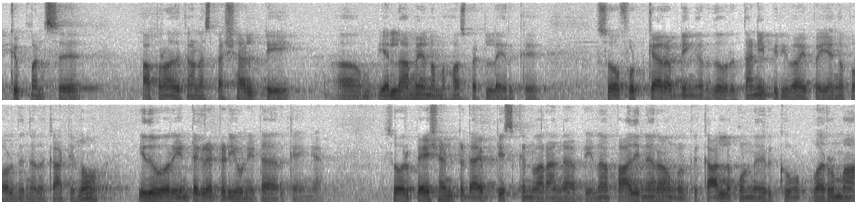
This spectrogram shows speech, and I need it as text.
எக்யூப்மெண்ட்ஸு அப்புறம் அதுக்கான ஸ்பெஷாலிட்டி எல்லாமே நம்ம ஹாஸ்பிட்டலில் இருக்குது ஸோ ஃபுட் கேர் அப்படிங்கிறது ஒரு தனி பிரிவாக இப்போ இயங்க போகிறதுங்கிறத காட்டிலும் இது ஒரு இன்டகிரேட்டட் யூனிட்டாக இருக்குது இங்கே. ஸோ ஒரு பேஷண்ட் டயபெட்டிஸ்க்குன்னு வராங்க அப்படின்னா பாதி நேரம் அவங்களுக்கு காலில் புண்ணு இருக்கும் வருமா?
